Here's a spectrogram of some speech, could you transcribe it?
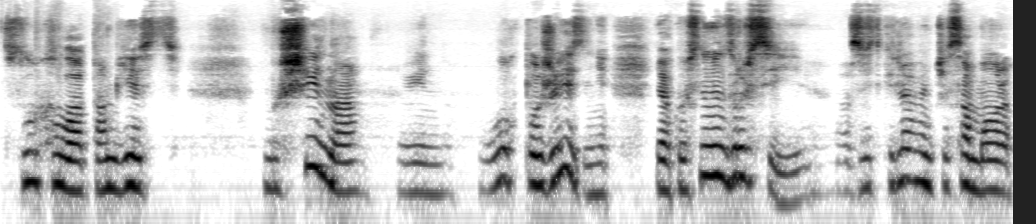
слухала, там є мужчина, він луг по житті, якось, ну він з Росії. А звідки він чи сама,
